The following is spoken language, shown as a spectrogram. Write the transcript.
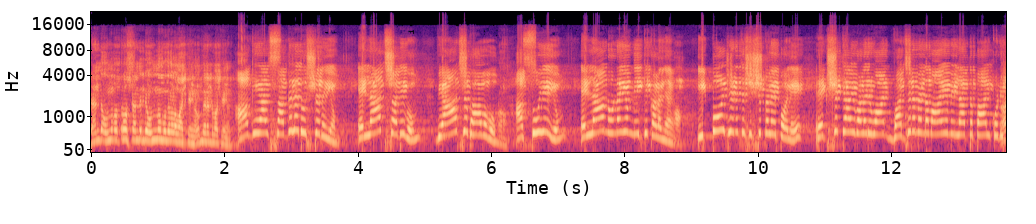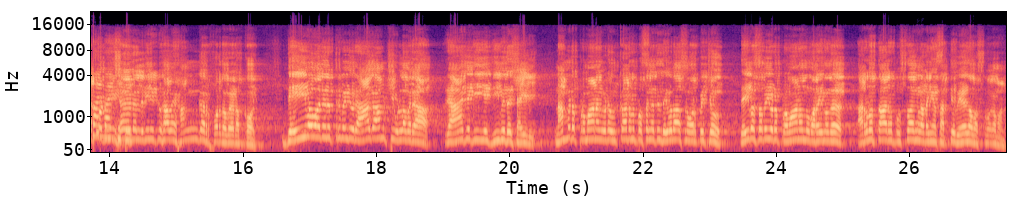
രണ്ട് ഒന്ന് പത്രോസ് രണ്ടിന്റെ ഒന്ന് മുതലുള്ള വാക്യങ്ങൾ ഒന്ന് രണ്ട് വാക്യങ്ങൾ. ആകയാൽ സകല ദുഷ്ടതയും എല്ലാ ചതിവും വ്യാജഭാവവും അസൂയയും എല്ലാ നുണയും നീക്കിക്കളഞ്ഞ് ഇപ്പോൾ ജനിച്ച ശിശുക്കളെ പോലെ രക്ഷയ്ക്കായി വളരുവാൻ വചനം എന്ന മായമില്ലാത്ത പാൽ God. ദൈവവചനത്തിന് വേണ്ടി ഒരു ആകാംക്ഷയുള്ളവരാ രാജകീയ ജീവിത ശൈലി നമ്മുടെ പ്രമാണം ഇവിടെ ഉദ്ഘാടന പ്രസംഗത്തിൽ ദൈവദാസൻ ഓർപ്പിച്ചു ദൈവസഭയുടെ പ്രമാണം എന്ന് പറയുന്നത് അറുപത്താറ് പുസ്തകങ്ങൾ അടങ്ങിയ സത്യവേദ പുസ്തകമാണ്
